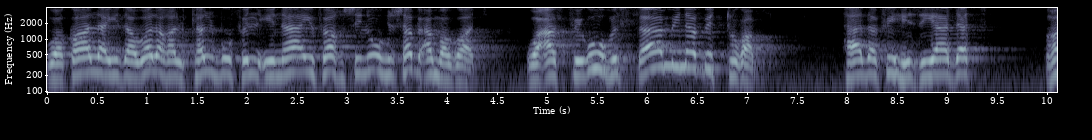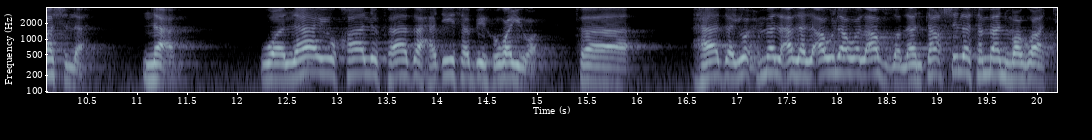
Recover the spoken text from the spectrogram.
وقال إذا ولغ الكلب في الإناء فاغسلوه سبع مرات وعفروه الثامنه بالتراب. هذا فيه زيادة غسلة نعم. ولا يخالف هذا حديث أبي هريرة. فهذا يحمل على الأولى والأفضل أن تغسل ثمان مرات.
